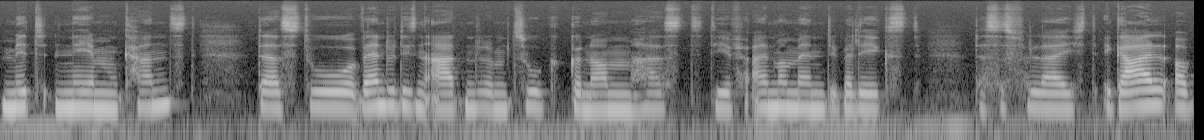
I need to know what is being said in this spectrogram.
mitnehmen kannst, dass du, wenn du diesen Atemzug genommen hast, dir für einen Moment überlegst, dass es vielleicht, egal ob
